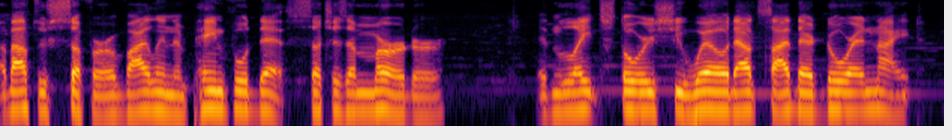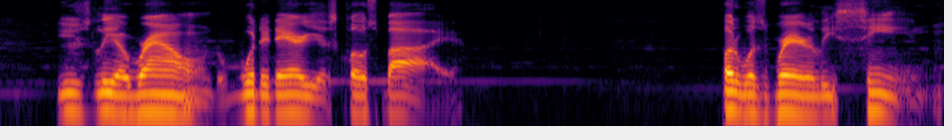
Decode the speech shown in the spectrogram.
about to suffer a violent and painful death, such as a murder. In late stories, she wailed outside their door at night, usually around wooded areas close by, but was rarely seen.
